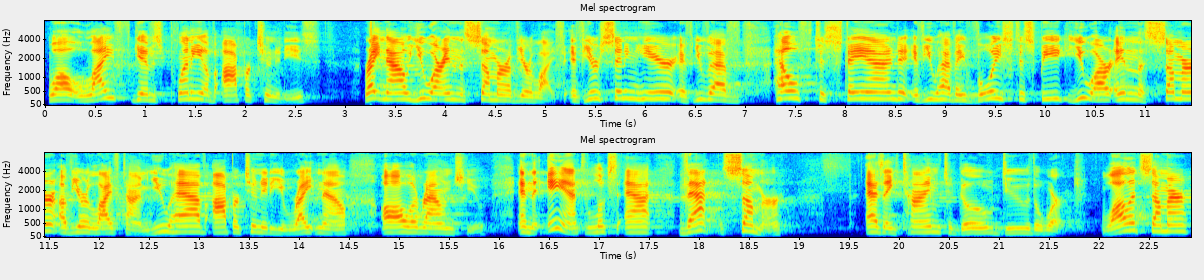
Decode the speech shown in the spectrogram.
While life gives plenty of opportunities, Right now, you are in the summer of your life. If you're sitting here, if you have health to stand, if you have a voice to speak, you are in the summer of your lifetime. You have opportunity right now all around you. And the ant looks at that summer as a time to go do the work. While it's summer,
